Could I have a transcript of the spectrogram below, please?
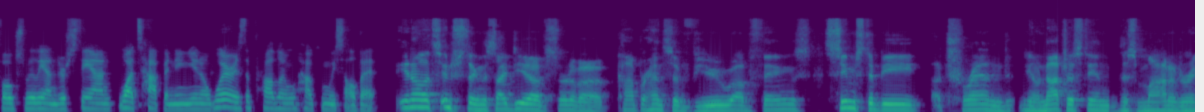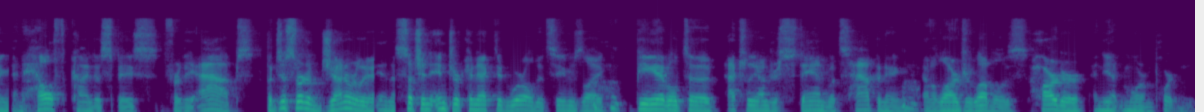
folks really understand what's happening. You know, where is the problem? How can we solve it? You know, it's interesting. This idea of sort of a comprehensive view of things seems to be a trend, you know, not just in this monitoring and health kind of space for the apps, but just sort of generally in such an interconnected world. It seems like mm-hmm. being able to actually understand what's happening mm-hmm. at a larger level is harder and yet more important.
